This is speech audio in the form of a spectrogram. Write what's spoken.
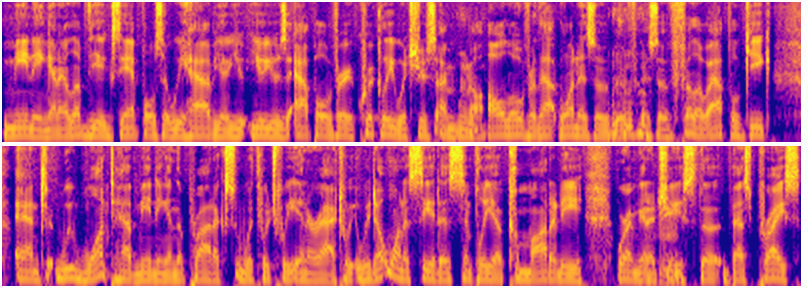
meaning. And I love the examples that we have. You know, you, you use Apple very quickly, which is I'm mm. all over that one as a mm-hmm. as a fellow Apple geek. And we want to have meaning in the products with which we interact. We, we don't want to see it as simply a commodity where I'm going to mm-hmm. chase the best price.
